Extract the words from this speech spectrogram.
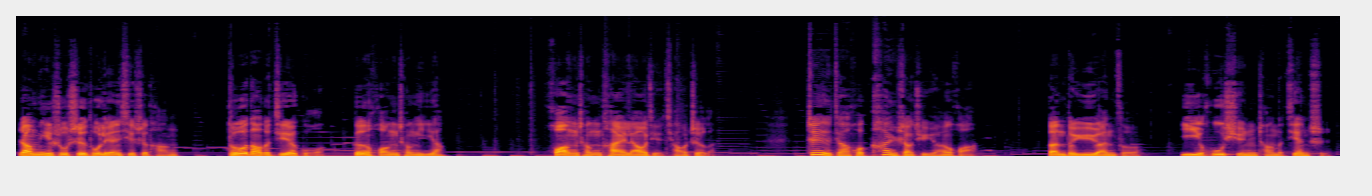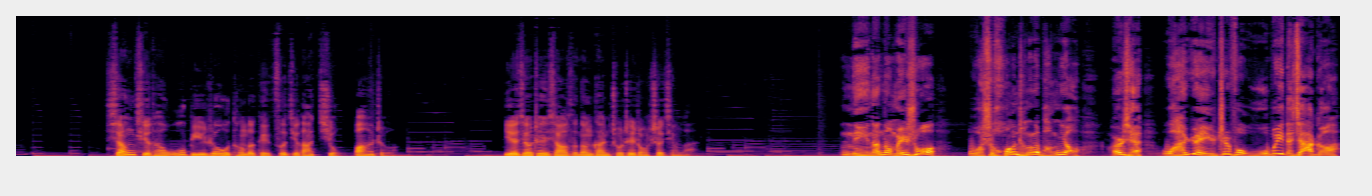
让秘书试图联系食堂，得到的结果跟黄成一样。黄成太了解乔治了，这家伙看上去圆滑，但对于原则异乎寻常的坚持。想起他无比肉疼的给自己打九八折，也就这小子能干出这种事情来。你难道没说我是皇城的朋友，而且我还愿意支付五倍的价格？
